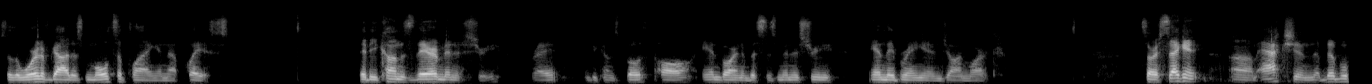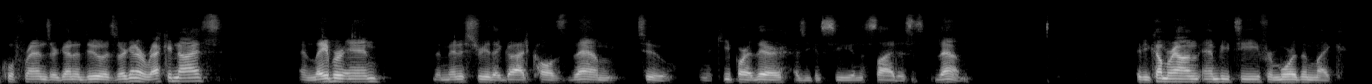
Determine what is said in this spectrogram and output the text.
So the word of God is multiplying in that place. It becomes their ministry, right? It becomes both Paul and Barnabas' ministry, and they bring in John Mark. So, our second um, action that biblical friends are going to do is they're going to recognize and labor in the ministry that God calls them to. And the key part there, as you can see in the slide, is them. If you come around MBT for more than like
